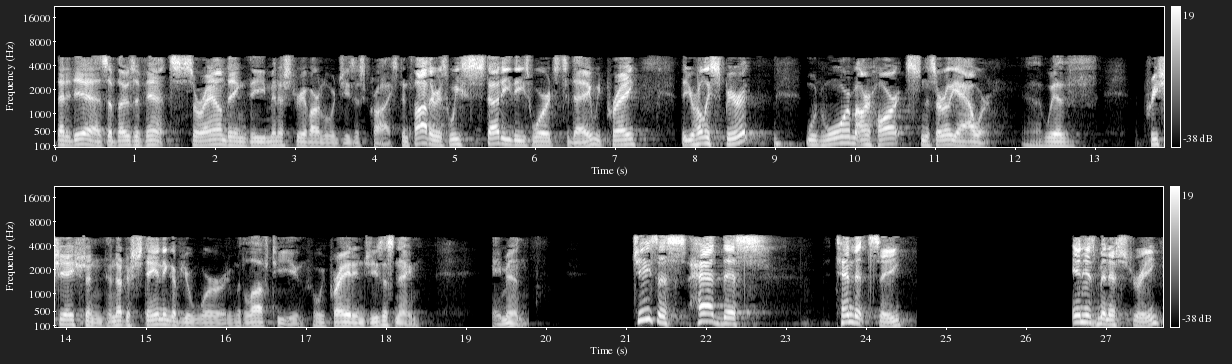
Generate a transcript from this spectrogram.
that it is of those events surrounding the ministry of our Lord Jesus Christ. And Father, as we study these words today, we pray that your Holy Spirit would warm our hearts in this early hour uh, with appreciation and understanding of your word and with love to you. For we pray it in Jesus' name. Amen. Jesus had this tendency in his ministry,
